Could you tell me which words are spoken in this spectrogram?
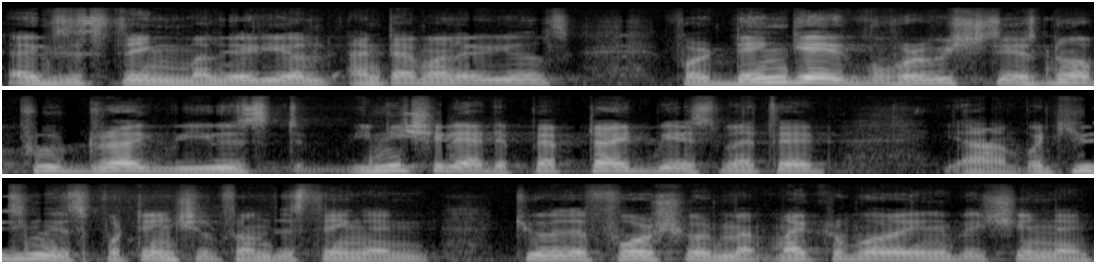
existing malarial antimalarials. For dengue, for which there's no approved drug, we used initially had a peptide-based method, uh, but using this potential from this thing, and two of the four showed micromolar inhibition, and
